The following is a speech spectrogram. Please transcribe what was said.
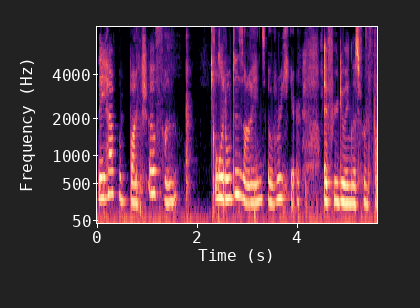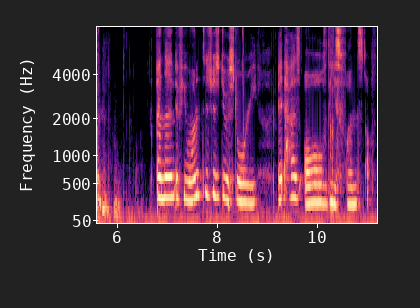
They have a bunch of fun little designs over here if you're doing this for fun. And then if you wanted to just do a story, it has all these fun stuff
